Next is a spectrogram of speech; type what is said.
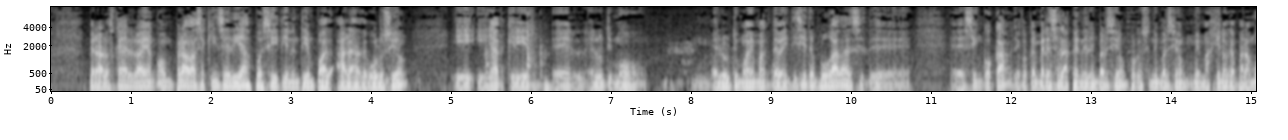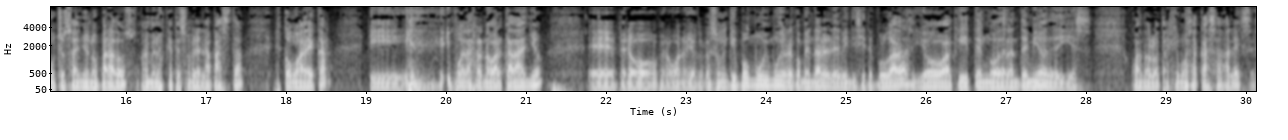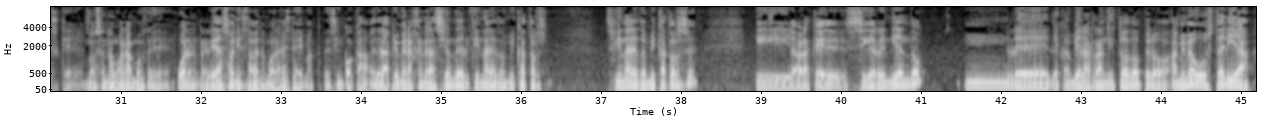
Pero a los que lo hayan comprado hace 15 días, pues sí tienen tiempo a, la devolución y, y adquirir el, el último el último iMac de 27 pulgadas de eh, 5K. Yo creo que merece la pena la inversión, porque es una inversión, me imagino que para muchos años, no para dos, al menos que esté sobre la pasta. Es como a Decar y, y puedas renovar cada año. Eh, pero, pero bueno, yo creo que es un equipo muy, muy recomendable el de 27 pulgadas. Yo aquí tengo delante mío y es cuando lo trajimos a casa, Alex, es que nos enamoramos de, bueno, en realidad Sony estaba enamorada de este iMac de 5K, de la primera generación del final de 2014. Finales de 2014 y la verdad que sigue rindiendo. Mm, le, le cambié la RAM y todo, pero a mí me gustaría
